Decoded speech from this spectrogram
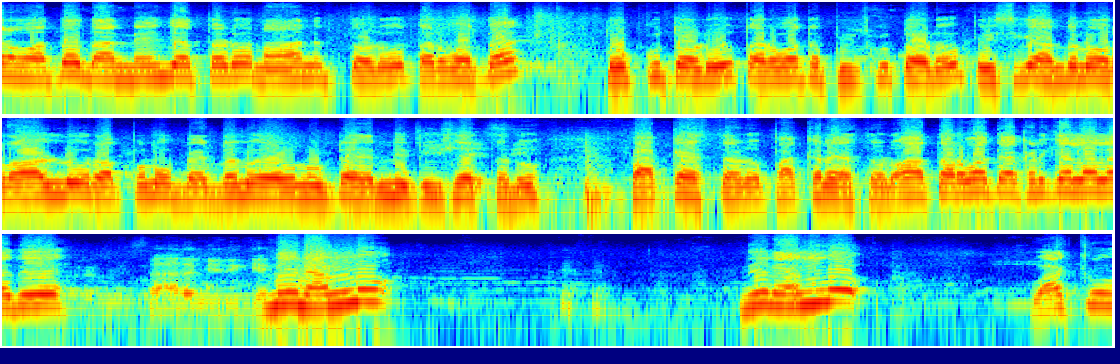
తర్వాత దాన్ని ఏం చేస్తాడు? నానెత్తాడు తర్వాత తొక్కుతాడు తర్వాత పిసుకుతాడు పిసికి అందులో రాళ్ళు రప్పలు బెడ్డలు ఏమైనా ఉంటే అన్నీ తీసేస్తాడు పక్కేస్తాడు పక్కన వేస్తాడు. ఆ తర్వాత ఎక్కడికి వెళ్ళాలి అది? నేను వెళ్ళను. నేను వెళ్ళను. వాక్యం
